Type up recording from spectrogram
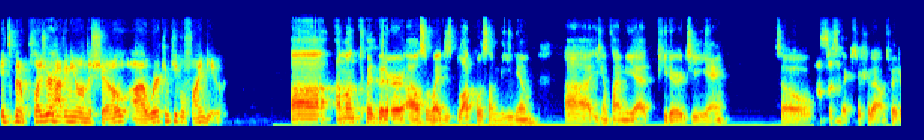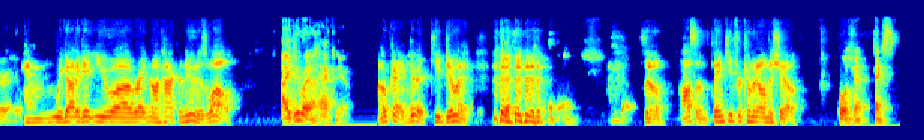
it's been a pleasure having you on the show. Uh, where can people find you? Uh, I'm on Twitter. I also write these blog posts on Medium. Uh, you can find me at Peter G Yang. So just like search it out on Twitter and you'll. And we got to get you uh, writing on Hacker Noon as well. I do write on Hacker Noon. Okay, good. Keep doing it. so awesome. Thank you for coming on the show. cool, Trent. Thanks.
